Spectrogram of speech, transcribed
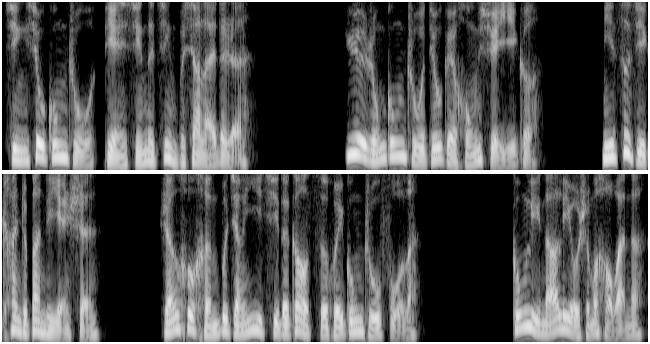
锦绣公主典型的静不下来的人。月容公主丢给红雪一个你自己看着办的眼神，然后很不讲义气的告辞回公主府了。宫里哪里有什么好玩的？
